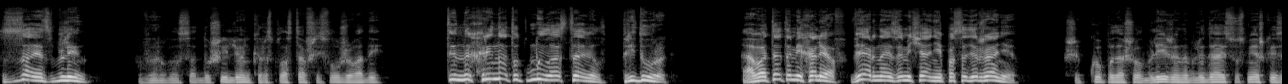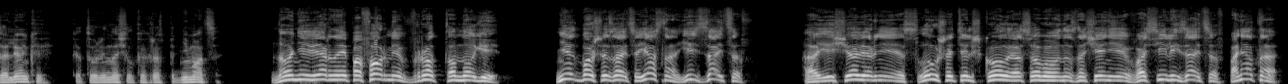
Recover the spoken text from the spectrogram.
«Заяц, блин!» — выругался от души Ленька, распластавшись в луже воды. Ты нахрена тут мыло оставил, придурок? А вот это, Михалев, верное замечание по содержанию. Шипко подошел ближе, наблюдая с усмешкой за Ленькой, который начал как раз подниматься. Но неверное по форме в рот по ноги. Нет больше зайца, ясно? Есть зайцев. А еще вернее, слушатель школы особого назначения Василий Зайцев. Понятно?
